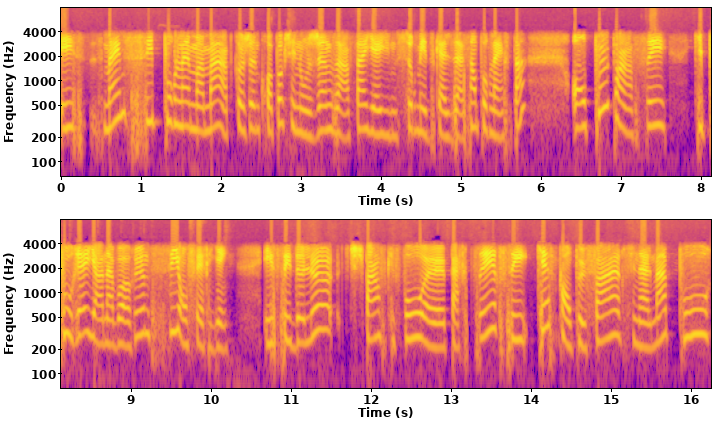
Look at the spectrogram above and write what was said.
Et même si pour le moment, en tout cas, je ne crois pas que chez nos jeunes enfants, il y ait une surmédicalisation pour l'instant, on peut penser qu'il pourrait y en avoir une si on fait rien. Et c'est de là, je pense qu'il faut euh, partir. C'est qu'est-ce qu'on peut faire finalement pour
